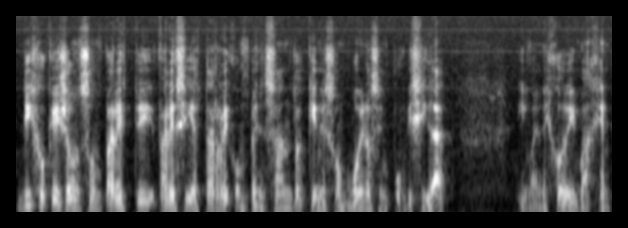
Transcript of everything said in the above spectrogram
dijo que Johnson parecía estar recompensando a quienes son buenos en publicidad y manejo de imagen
